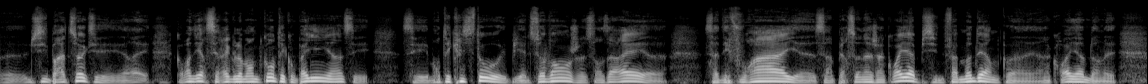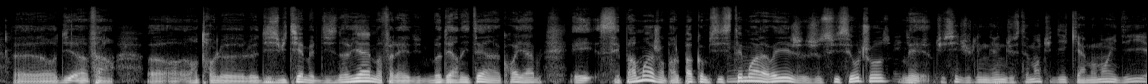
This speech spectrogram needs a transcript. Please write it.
Euh, Lucille Bradsock, c'est comment dire, c'est règlement de compte et compagnie. Hein, c'est c'est Monte Cristo. Et puis elle se venge sans arrêt. euh, ça défouraille. euh, c'est un personnage incroyable. Puis c'est une femme moderne, quoi, incroyable dans les, enfin entre le, le 18e et le 19e. Enfin, elle a une modernité incroyable. Et c'est pas moi. J'en parle pas comme si c'était Mhm. moi. Là, vous voyez, je, je suis, c'est autre chose. Et Mais tu, tu cites Julien Green justement, tu dis qu'à un moment il dit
